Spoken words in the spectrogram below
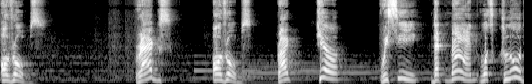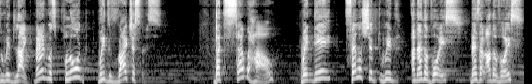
or robes. Rags or robes, right? Here we see that man was clothed with light, man was clothed with righteousness. But somehow, when they fellowshipped with another voice, there's that other voice,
